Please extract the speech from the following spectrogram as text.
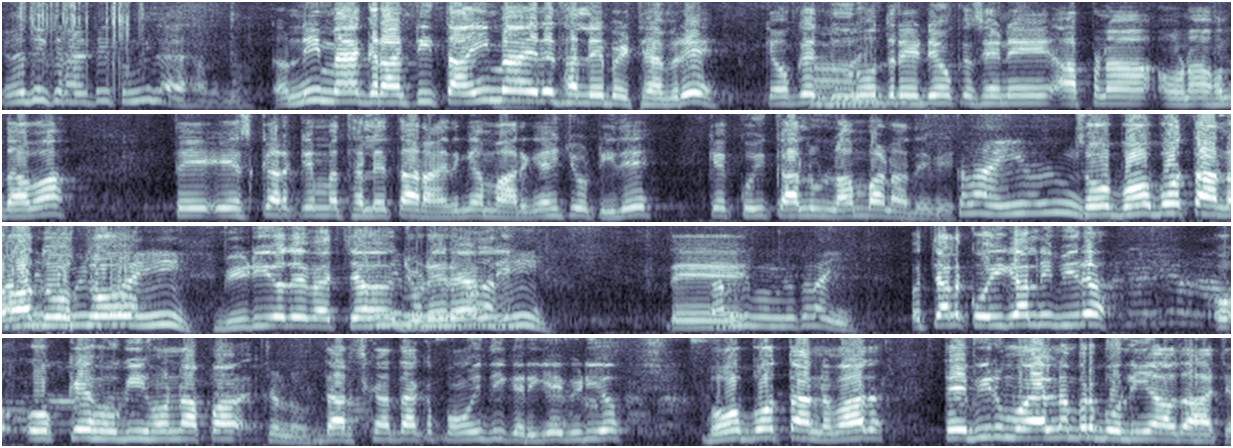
ਇਹਦੀ ਗਾਰੰਟੀ ਤੂੰ ਹੀ ਲੈ ਸਕਦਾ। ਨਹੀਂ ਮੈਂ ਗਾਰੰਟੀ ਤਾਂ ਹੀ ਮੈਂ ਇਹਦੇ ਥੱਲੇ ਬੈਠਾ ਵੀਰੇ ਕਿਉਂਕਿ ਦੂਰੋਂ ਦਰੇਡਿਓ ਕਿਸੇ ਨੇ ਆਪਣਾ ਆਉਣਾ ਹੁੰਦਾ ਵਾ। ਤੇ ਇਸ ਕਰਕੇ ਮੈਂ ਥੱਲੇ ਧਾਰਾਂ ਇਹਦੀਆਂ ਮਾਰੀਆਂ ਸੀ ਝੋਟੀ ਦੇ। ਕਿ ਕੋਈ ਕੱਲ ਨੂੰ ਲਾਂਭਾ ਨਾ ਦੇਵੇ। ਕਲਾਈ ਉਹਨੂੰ। ਸੋ ਬਹੁਤ ਬਹੁਤ ਧੰਨਵਾਦ ਦੋਸਤੋ। ਵੀਡੀਓ ਦੇ ਵਿੱਚ ਜੁੜੇ ਰਹਿਣ ਲਈ। ਤੇ ਉਹ ਚੱਲ ਕੋਈ ਗੱਲ ਨਹੀਂ ਵੀਰ ਓਕੇ ਹੋ ਗਈ ਹੁਣ ਆਪਾਂ। ਦਰਸ਼ਕਾਂ ਤੱਕ ਪਹੁੰਚਦੀ ਕਰੀਏ ਵੀਡੀਓ। ਬਹੁਤ ਬਹੁਤ ਧੰਨਵਾਦ। ਤੇ ਵੀਰ ਮੋਬਾਈਲ ਨੰਬਰ ਬੋਲੀਆਂ ਆਪਦਾ ਹੱਥ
